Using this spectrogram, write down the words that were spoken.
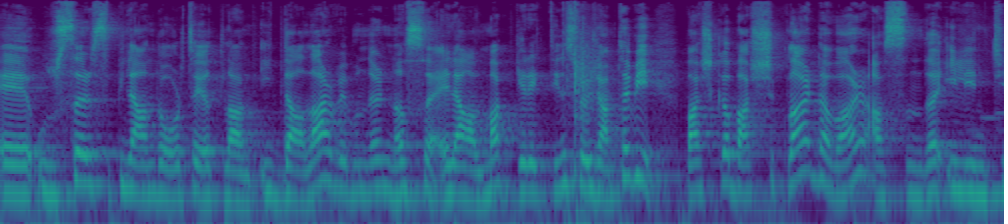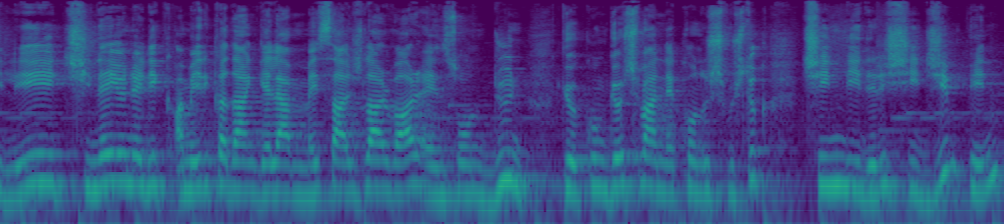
E, uluslararası planda ortaya atılan iddialar ve bunları nasıl ele almak gerektiğini söyleyeceğim. Tabii başka başlıklar da var aslında ilintili Çin'e yönelik Amerika'dan gelen mesajlar var. En son dün Gökün Göçmen'le konuşmuştuk. Çin lideri Xi Jinping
